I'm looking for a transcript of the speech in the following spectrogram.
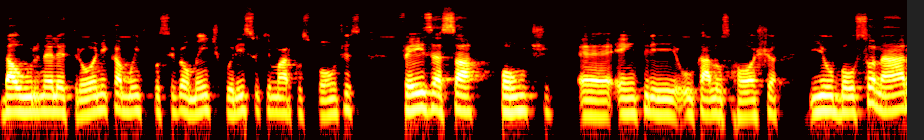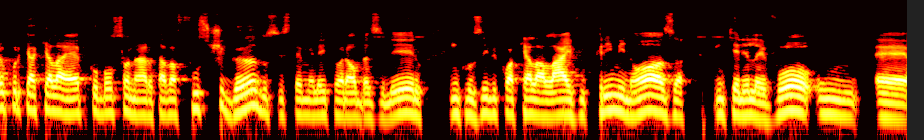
da urna eletrônica, muito possivelmente por isso que Marcos Pontes fez essa ponte é, entre o Carlos Rocha e o Bolsonaro, porque aquela época o Bolsonaro estava fustigando o sistema eleitoral brasileiro, inclusive com aquela live criminosa em que ele levou um, é,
